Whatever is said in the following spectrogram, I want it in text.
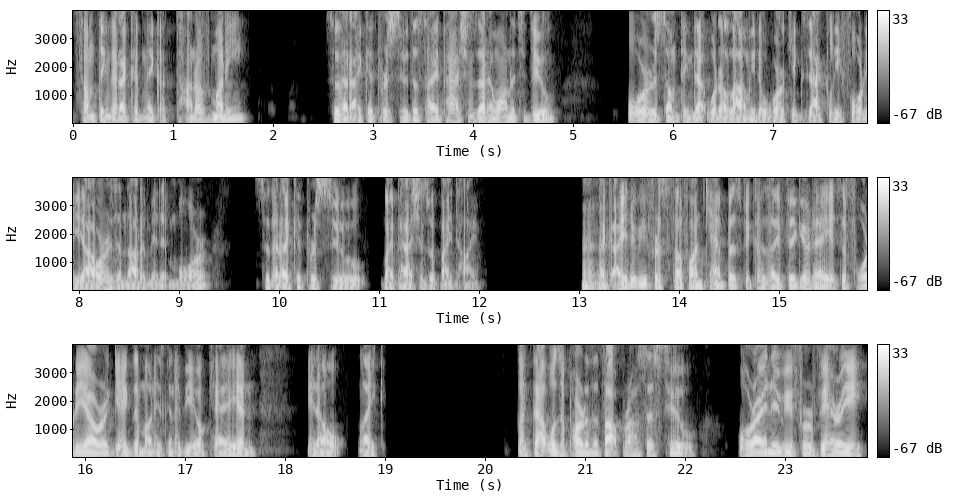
something that I could make a ton of money so that I could pursue the side passions that I wanted to do, or something that would allow me to work exactly 40 hours and not a minute more so that I could pursue my passions with my time. Mm-hmm. Like I interviewed for stuff on campus because I figured, hey, it's a 40 hour gig, the money's going to be okay. And, you know, like, like that was a part of the thought process too. Or I interviewed for very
